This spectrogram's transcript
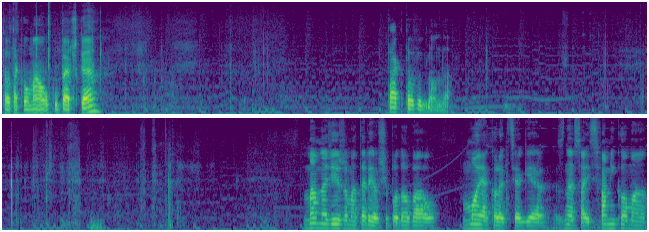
tą taką małą kupeczkę. Tak to wygląda. Mam nadzieję, że materiał się podobał. Moja kolekcja gier z NES-a i z Famicoma.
